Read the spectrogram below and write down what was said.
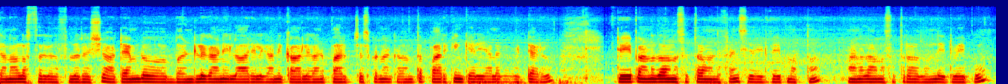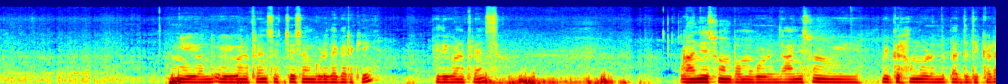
జనాలు వస్తారు కదా ఫుల్ రష్ ఆ టైంలో బండ్లు కానీ లారీలు కానీ కార్లు కానీ పార్క్ చేసుకోవడానికి అదంతా పార్కింగ్ ఏరియాలుగా పెట్టారు. ఇటువైపు అన్నదాన సత్రం ఉంది ఫ్రెండ్స్ ఇది ఇటువైపు మొత్తం. అన్నదాన సత్రాలు ఉంది ఇటువైపు. ఇదిగోండి ఇదిగోండి ఫ్రెండ్స్ వచ్చేసాం గుడి దగ్గరికి. ఇదిగోండి ఫ్రెండ్స్ ఆంజనేయస్వామి బొమ్మ కూడా ఉంది. ఆంజనేయస్వామి విగ్రహం కూడా ఉంది పెద్దది ఇక్కడ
